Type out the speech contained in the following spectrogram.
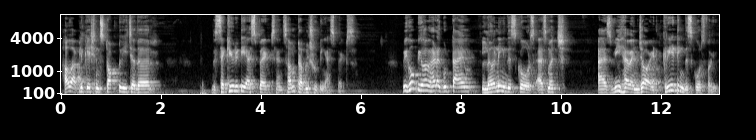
how applications talk to each other, the security aspects and some troubleshooting aspects. We hope you have had a good time learning in this course as much as we have enjoyed creating this course for you.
